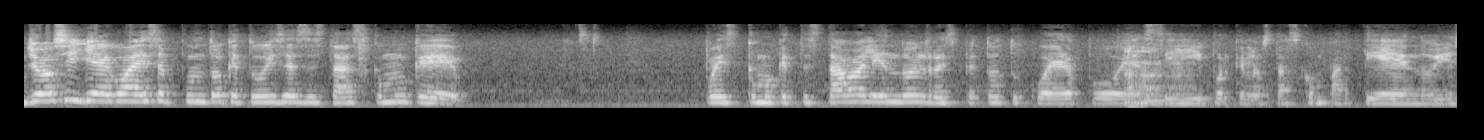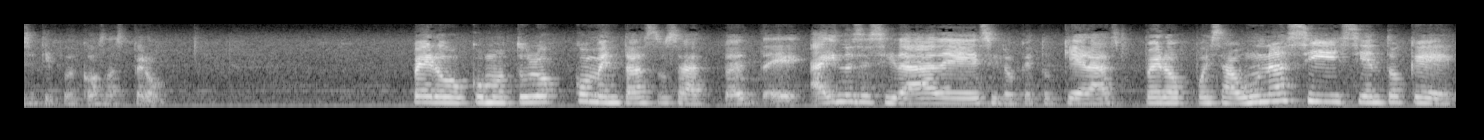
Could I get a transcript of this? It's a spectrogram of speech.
yo sí llego a ese punto que tú dices, estás como que, pues como que te está valiendo el respeto a tu cuerpo y Ajá, así, porque lo estás compartiendo y ese tipo de cosas, pero... Pero como tú lo comentas, o sea, eh, eh, hay necesidades y lo que tú quieras, pero pues aún así siento que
